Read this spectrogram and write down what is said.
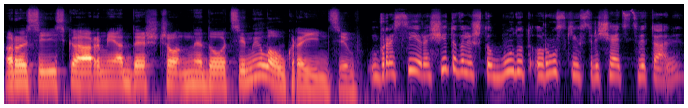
російська армія дещо недооцінила українців. В России рассчитывали, что будут русских встречать с цветами.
